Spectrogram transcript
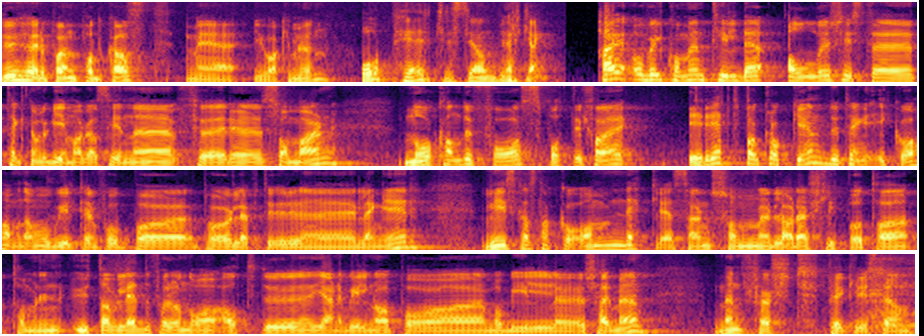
Du hører på en podkast med Joakim Lund. Og Per Christian Bjørkeng. Hei og velkommen til det aller siste teknologimagasinet før eh, sommeren. Nå kan du få Spotify rett på klokken. Du trenger ikke å ha med deg mobiltelefon på, på løpetur eh, lenger. Vi skal snakke om nettleseren som lar deg slippe å ta tommelen ut av ledd for å nå alt du gjerne vil nå på mobilskjermen. Men først, Per Christian.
